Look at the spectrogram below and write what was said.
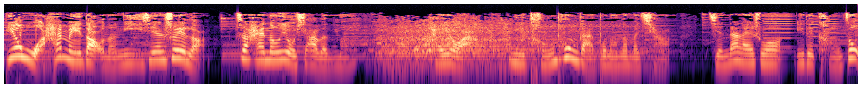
别我还没倒呢，你先睡了，这还能有下文吗？还有啊，你疼痛感不能那么强。简单来说，你得扛揍，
